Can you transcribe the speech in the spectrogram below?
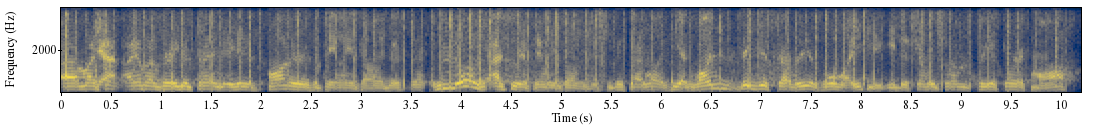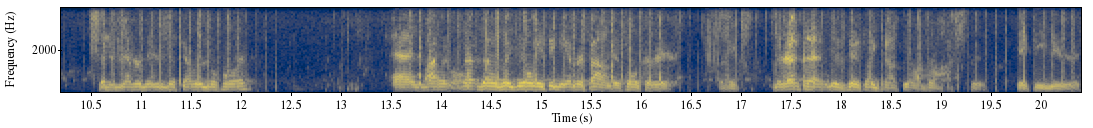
Uh, my Yeah. friend, I have a very good friend. His father is a paleontologist. Uh, He was actually a paleontologist. But this guy was. He had one big discovery his whole life. He, he discovered some prehistoric moth that had never been discovered before. And that was, that, that was like the only thing he ever found his whole career. Like the rest of it was just like dusting off rocks for fifty years.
